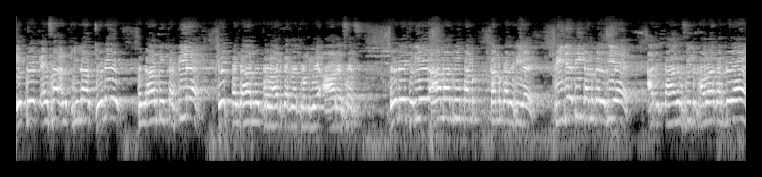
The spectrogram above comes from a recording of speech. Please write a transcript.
ਇੱਥੇ ਇੱਕ ਐਸਾ ਅਣਖੀਲਾ ਜੋੜੇ ਪੰਜਾਬ ਦੀ ਧਰਤੀ ਹੈ, ਇਹ ਪੰਜਾਬ ਨੂੰ ਬਰਬਾਦ ਕਰਨਾ ਚਾਹੁੰਦੀ ਹੈ ਆਰਐਸਐਸ ਉਹਦੇ ਜਰੀਏ ਆਮ ਆਦਮੀ ਕੰਮ ਕੰਮ ਕਰ ਰਹੀ ਹੈ, ਬੀਜੇਪੀ ਕੰਮ ਕਰ ਰਹੀ ਹੈ ਅੱਜ ਕਾਂਗਰਸੀ ਦਿਖਾਵਾ ਕਰਦੇ ਆ।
